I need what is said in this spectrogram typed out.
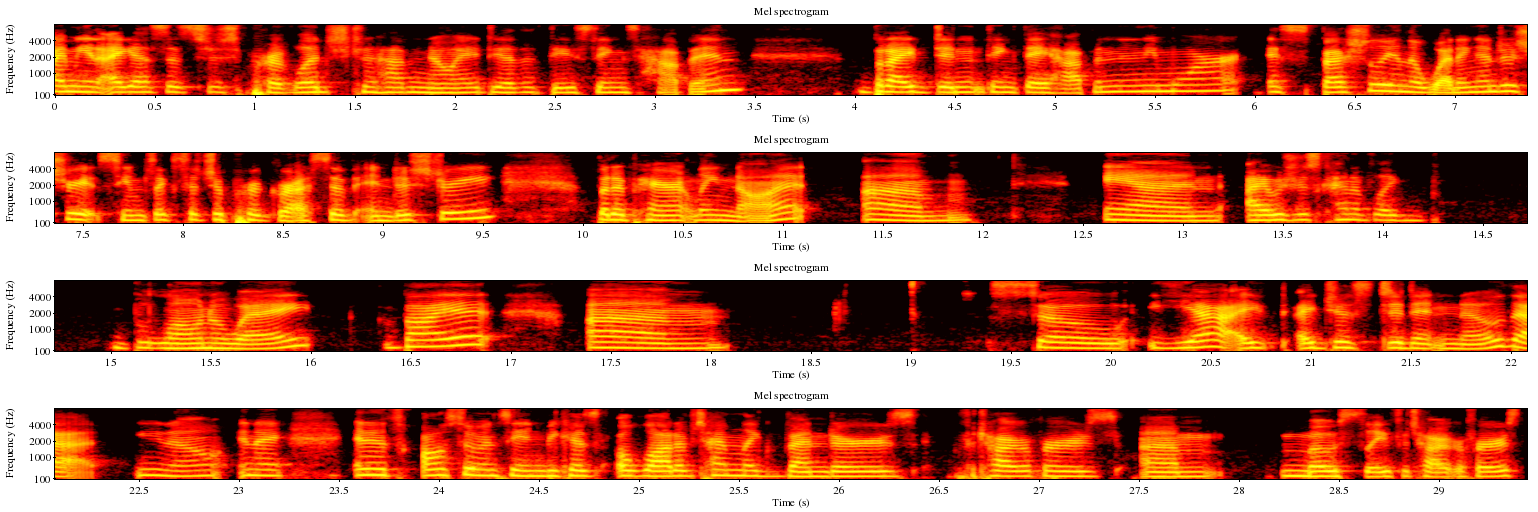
I mean, I guess it's just privilege to have no idea that these things happen, but I didn't think they happen anymore, especially in the wedding industry. It seems like such a progressive industry, but apparently not. Um, and I was just kind of like blown away by it. Um, so yeah, I, I just didn't know that, you know, and I, and it's also insane because a lot of time like vendors, photographers, um, mostly photographers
